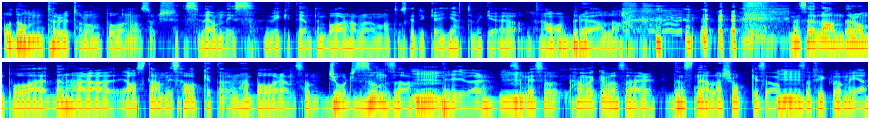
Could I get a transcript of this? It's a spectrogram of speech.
Och de tar ut honom på någon sorts svennis, vilket egentligen bara handlar om att de ska dricka jättemycket öl Ja. och bröla. Men så landar de på den här ja, stammishaket, där, den här baren som George Zunza Mm. driver. Mm. Som är så, han verkar vara så här den snälla tjockisen Mm. som fick vara med.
